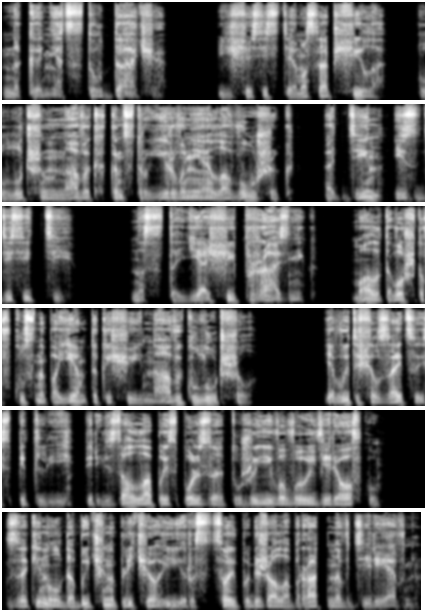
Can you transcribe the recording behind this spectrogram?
«Наконец-то удача!» Еще система сообщила. Улучшен навык конструирования ловушек. Один из десяти. Настоящий праздник. Мало того, что вкусно поем, так еще и навык улучшил. Я вытащил зайца из петли, перевязал лапы, используя ту же ивовую веревку. Закинул добычу на плечо и рысцой побежал обратно в деревню.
